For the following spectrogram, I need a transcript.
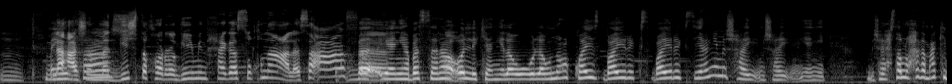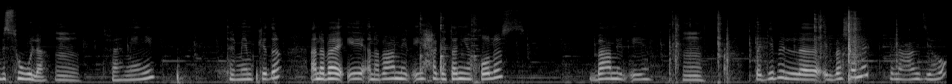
ما لا عشان ما ينفعش- تجيش تخرجيه من حاجة سخنة على ساقعه ف... يعني بس أنا آه. هقول لك يعني لو لو نوع كويس بايركس بايركس يعني مش هي مش هي يعني مش هيحصل له حاجة معاكي بسهولة. فاهماني؟ تمام كده. أنا بقى إيه أنا بعمل إيه؟ حاجة تانية خالص. بعمل إيه؟ مم. بجيب ال- البشاميل هنا عندي أهو.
